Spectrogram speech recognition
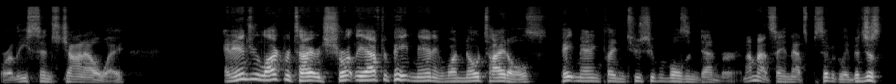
or at least since John Elway. And Andrew Luck retired shortly after Peyton Manning won no titles. Peyton Manning played in two Super Bowls in Denver. And I'm not saying that specifically, but just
